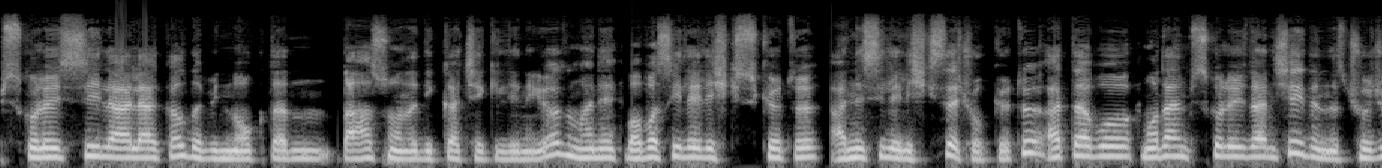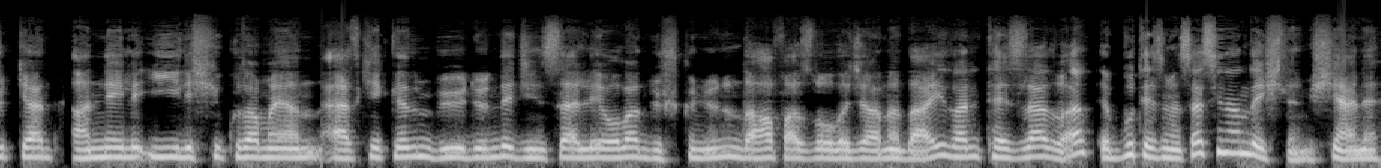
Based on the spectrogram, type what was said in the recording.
psikolojisiyle alakalı da bir noktanın daha sonra dikkat çekildiğini gördüm. Hani babasıyla ilişkisi kötü, annesiyle ilişkisi de çok kötü. Hatta bu modern psikolojiden şey denir çocukken anneyle iyi ilişki kuramayan erkeklerin büyüdüğünde cinselliğe olan düşkünlüğünün daha fazla olacağına dair hani tezler var. E, bu tez mesela Sinan da işlemiş. Yani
